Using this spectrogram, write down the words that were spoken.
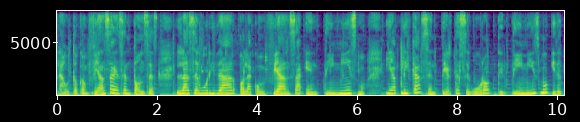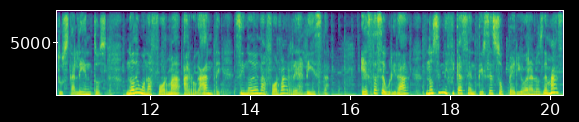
La autoconfianza es entonces la seguridad o la confianza en ti mismo y aplica sentirte seguro de ti mismo y de tus talentos, no de una forma arrogante, sino de una forma realista. Esta seguridad no significa sentirse superior a los demás,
